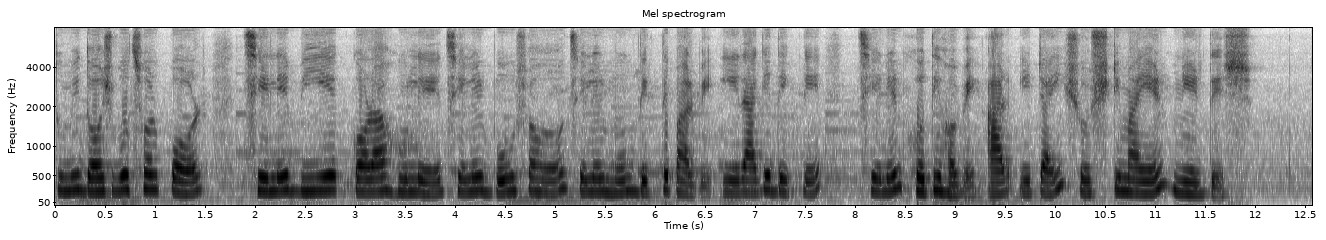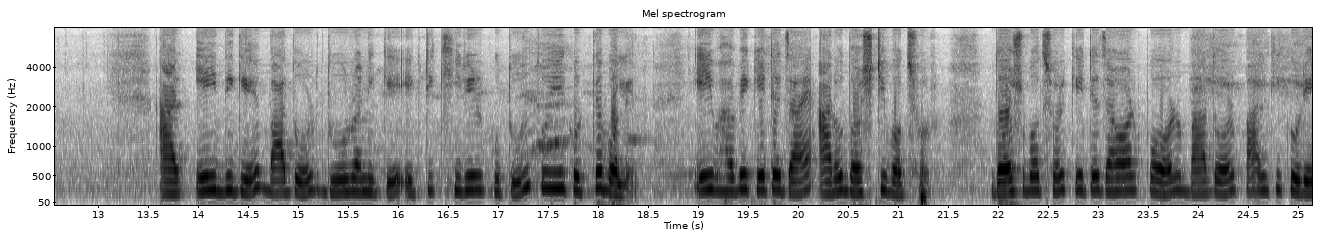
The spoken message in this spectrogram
তুমি দশ বছর পর ছেলে বিয়ে করা হলে ছেলের বউ সহ ছেলের মুখ দেখতে পারবে। এর আগে দেখলে ছেলের ক্ষতি হবে। আর এটাই ষষ্ঠী মায়ের নির্দেশ। আর এই দিকে বাদর দৌরানীকে একটি ক্ষীরের পুতুল তৈরি করতে বলে। এইভাবে কেটে যায় আরও দশটি বছর। দশ বছর কেটে যাওয়ার পর বাদর পালকি করে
